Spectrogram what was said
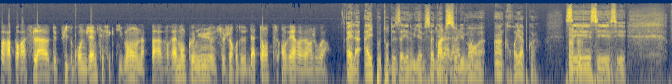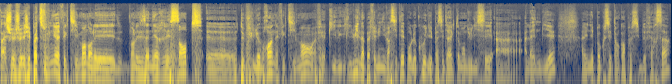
par rapport à cela depuis LeBron James effectivement on n'a pas vraiment connu ce genre de d'attente envers un joueur. Ouais, la hype autour de Zion Williamson est absolument incroyable quoi. C'est c'est c'est Enfin, je n'ai pas de souvenir effectivement dans les dans les années récentes euh, depuis LeBron effectivement. Enfin, lui, n'a pas fait l'université pour le coup. Il est passé directement du lycée à, à la NBA à une époque où c'était encore possible de faire ça.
